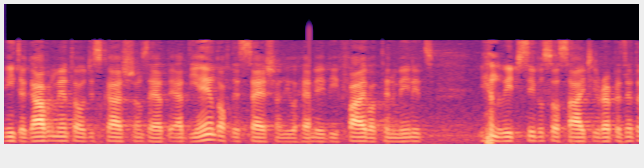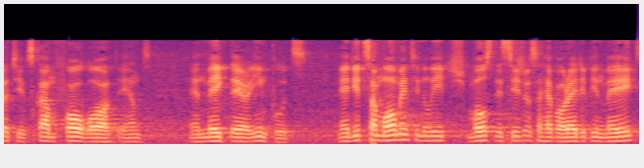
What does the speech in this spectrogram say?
intergovernmental discussions. At, at the end of the session, you have maybe five or ten minutes in which civil society representatives come forward and, and make their inputs. And it's a moment in which most decisions have already been made,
